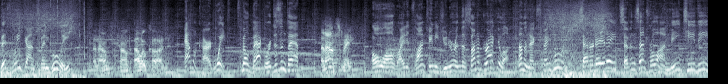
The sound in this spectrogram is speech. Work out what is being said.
This week on Svengoolie, Announce Count Alucard. Alucard. Wait, spelled backwards, isn't that? Announce me. Oh, all right. It's Lon Chaney Jr. and the Son of Dracula on the next Svengoolie. Saturday at 8, 7 Central on MeTV.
